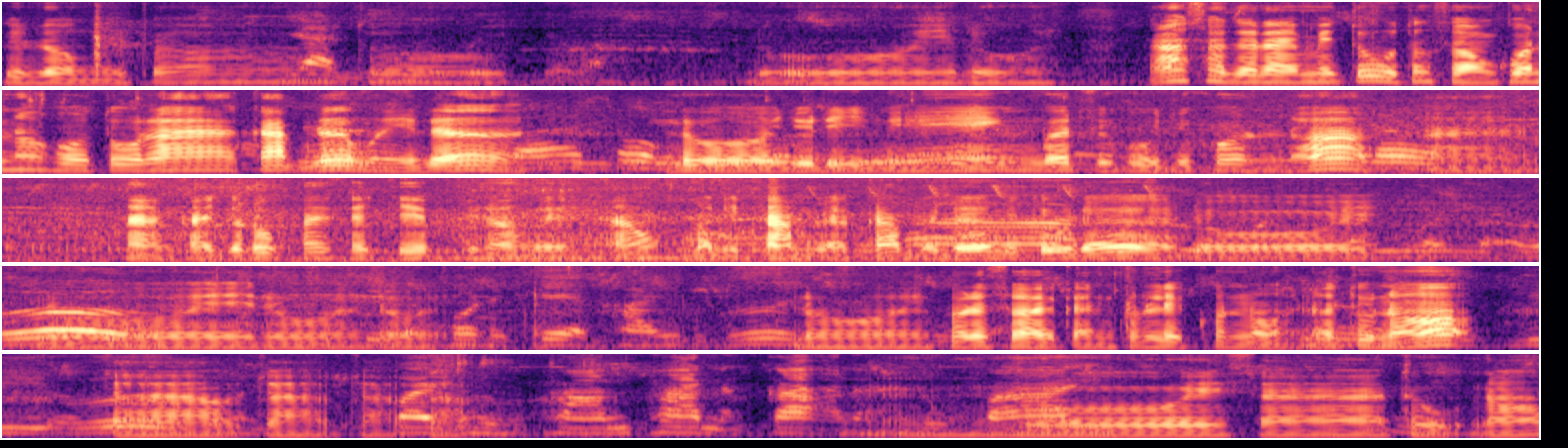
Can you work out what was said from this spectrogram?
พี่น้องนี่ปอย่านโตเลยเดี๋ยวว่าโดยโดยอ้าวสัตว์ใดไม่ตู้ทั้งสองคนเฮาขอตัวลากลับเด้อมื้อนี้เด้อ โดยอยู่ดีมีแฮงเบิดสุขุทุกคนเนาะอ่า ห่างไกลจะโรคภัยไข้เจ็บพี่น้องเอ้ยเอ้าบัดนี้ค่ำแล้วกลับเด้อไม่ตู้เด้อโดย เอโดอย โดย โดย พอได้แก้ไขถูกเลยโดยพอได้ซอยกันคนเล็กคนน้อยเนาะตู้เนาะดีเออเจ้าเจ้าเจ้าไปเจ้าถึงพานพานอากาศอะลูกไป โดยสาธุเนาะ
